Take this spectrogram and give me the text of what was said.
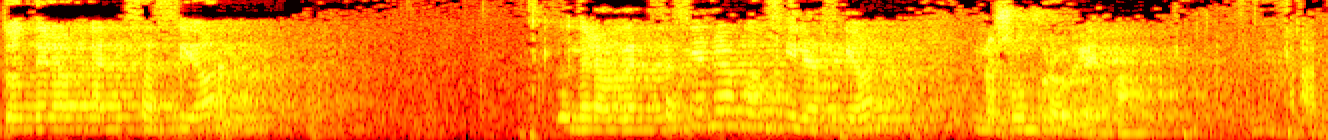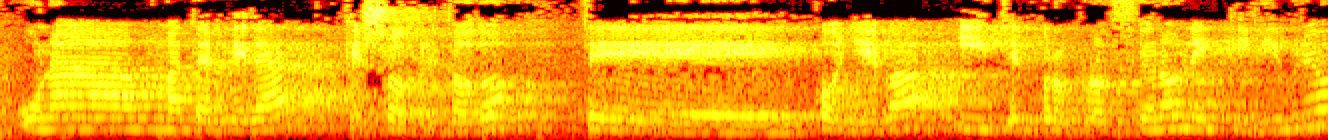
donde la organización donde la organización y la conciliación no es un problema. Una maternidad que sobre todo te conlleva y te proporciona un equilibrio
